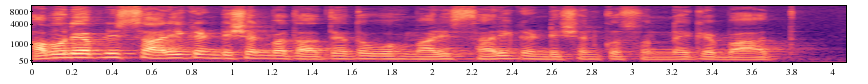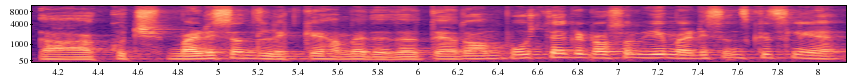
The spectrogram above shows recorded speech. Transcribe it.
ہم انہیں اپنی ساری کنڈیشن بتاتے ہیں۔ تو وہ ہماری ساری کنڈیشن کو سننے کے بعد کچھ میڈیسنز لکھ کے ہمیں دے دیتے ہیں۔ تو ہم پوچھتے ہیں کہ ڈاکٹر صاحب، یہ میڈیسنز کس لیے ہیں؟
